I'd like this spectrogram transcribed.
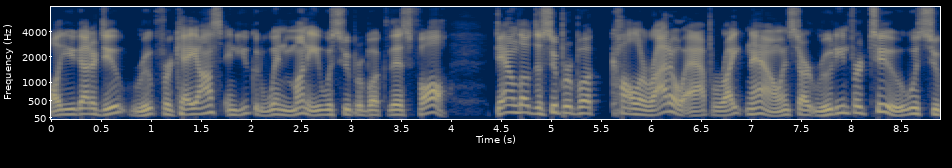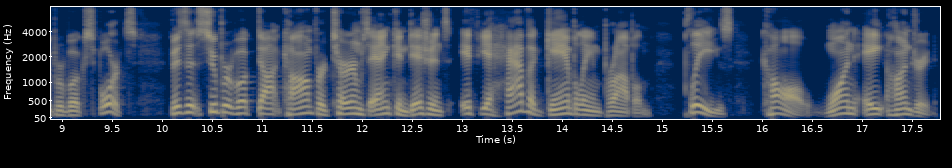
all you got to do, root for chaos, and you could win money with Superbook this fall. Download the Superbook Colorado app right now and start rooting for two with Superbook Sports. Visit superbook.com for terms and conditions. If you have a gambling problem, please call 1 800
